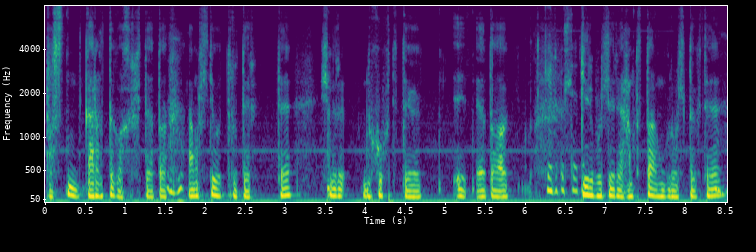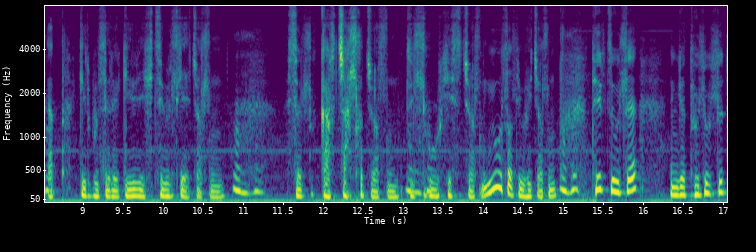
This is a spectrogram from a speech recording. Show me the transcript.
тусад нь гаргадаг байх хэрэгтэй. Одоо амралтын өдрүүдээр тий эхнэр нөхөختтэй э, одоо гэр бүлээрээ хамтдаа өнгөрүүлдэг тий гэр бүлээрээ гэр их цэвэрлэгээ хийж болно эсвэл гарч алхаж болно, дэлгүүр хийсч болно. Юу л бол юу хийж болно. Тэр зүйлээ ингээд төлөвлөж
